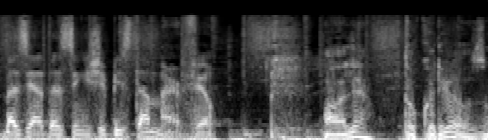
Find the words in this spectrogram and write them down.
baseadas em gibis da Marvel. Olha, tô curioso.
